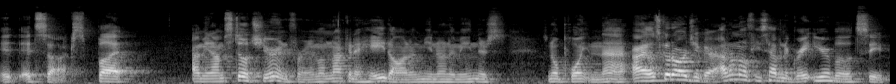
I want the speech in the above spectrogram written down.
it, it sucks. But I mean, I'm still cheering for him. I'm not going to hate on him. You know what I mean? There's, there's no point in that. All right, let's go to RJ Barrett. I don't know if he's having a great year, but let's see.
